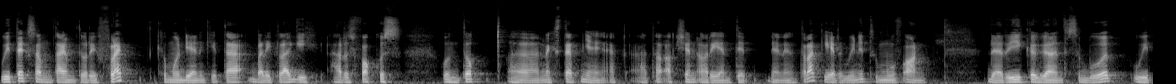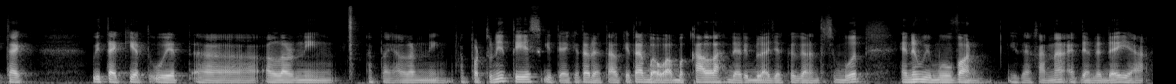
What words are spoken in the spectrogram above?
we take some time to reflect, kemudian kita balik lagi harus fokus untuk uh, next stepnya ya, atau action oriented. Dan yang terakhir, we need to move on dari kegagalan tersebut. We take we take it with uh, a learning apa ya learning opportunities gitu ya. Kita udah tahu kita bawa bekal lah dari belajar kegagalan tersebut and then we move on gitu ya. Karena at the end of the day ya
